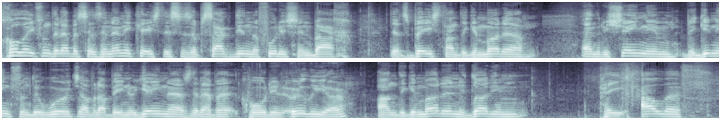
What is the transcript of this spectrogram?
Cholei from the Rebbe says, in any case, this is a psak din mefurish in Bach that's based on the Gemara and Rishenim, beginning from the words of Rabbeinu Yena, as the Rebbe quoted earlier, on the Gemara Nidarim, pay Aleph,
